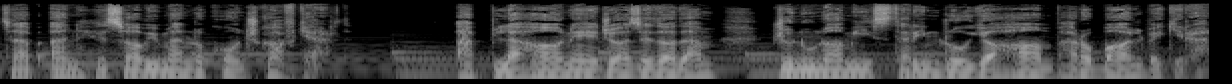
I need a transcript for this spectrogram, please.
طبعا حسابی من رو کنجکاف کرد. ابلهانه اجازه دادم جنونآمیزترین رویاهام پر و بال بگیرن.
